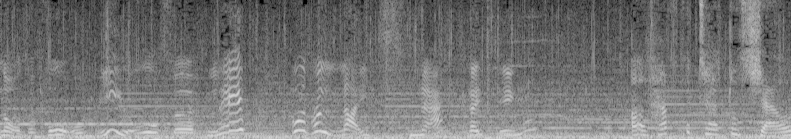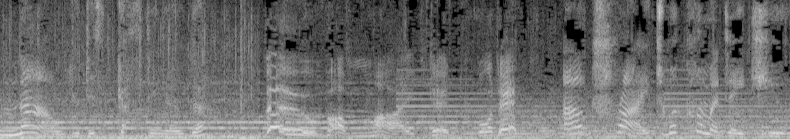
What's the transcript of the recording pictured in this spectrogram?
Not a full meal, certainly, but a light snack, I think. I'll have the turtle shell now, you disgusting ogre. Over my dead body. I'll try to accommodate you.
